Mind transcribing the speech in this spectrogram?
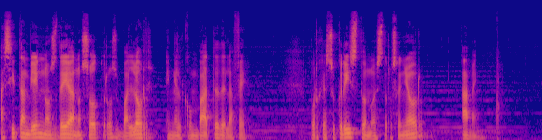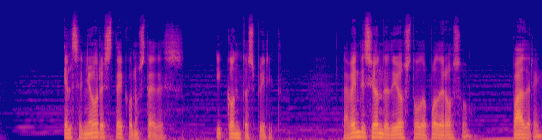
así también nos dé a nosotros valor en el combate de la fe por Jesucristo nuestro Señor. Amén. El Señor esté con ustedes y con tu espíritu. La bendición de Dios Todopoderoso, Padre,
